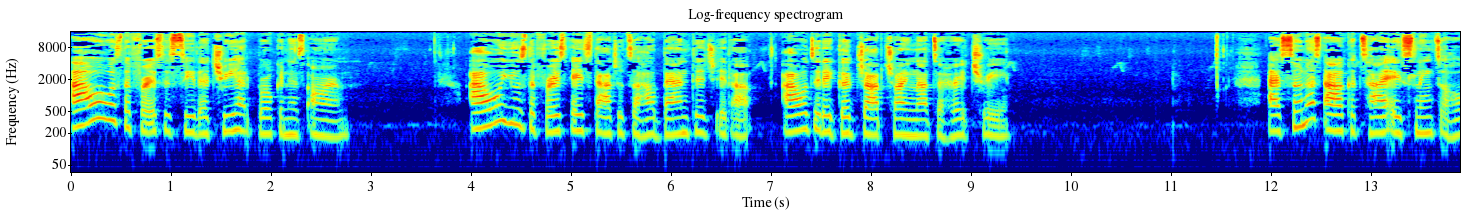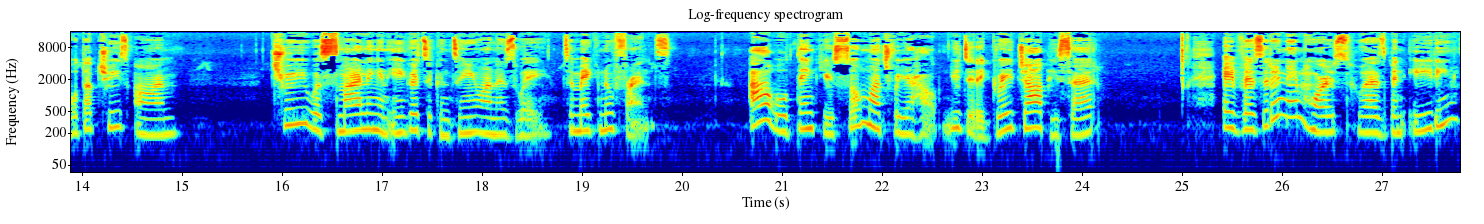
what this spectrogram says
Owl was the first to see that Tree had broken his arm. Owl used the first aid statue to help bandage it up. Owl did a good job trying not to hurt Tree. As soon as Owl could tie a sling to hold up Tree's arm, Tree was smiling and eager to continue on his way to make new friends. Owl, thank you so much for your help. You did a great job, he said. A visitor named Horse, who has been eating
